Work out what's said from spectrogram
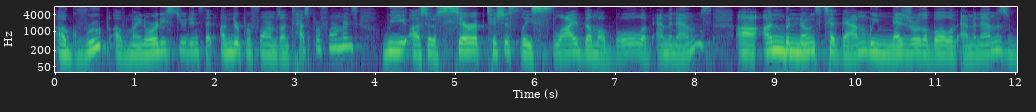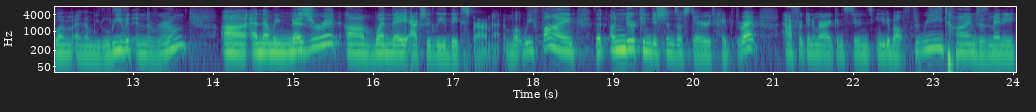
uh, group of minority students that underperforms on test performance, we uh, sort of surreptitiously slide them a bowl of M&Ms. Uh, unbeknownst to them, we measure the bowl of M&Ms and then we leave it in the room. Uh, and then we measure it um, when they actually leave the experiment. And what we find that under conditions of stereotype threat, African American students eat about three times as many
